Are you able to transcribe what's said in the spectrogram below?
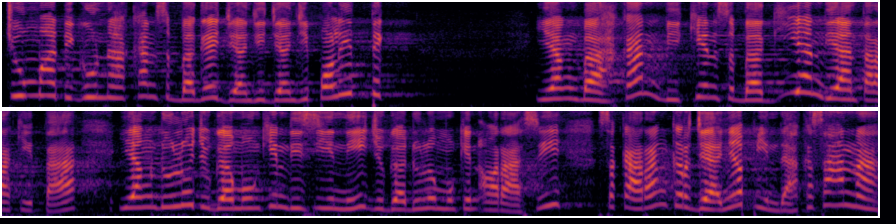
cuma digunakan sebagai janji-janji politik yang bahkan bikin sebagian di antara kita yang dulu juga mungkin di sini juga dulu mungkin orasi, sekarang kerjanya pindah ke sana.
